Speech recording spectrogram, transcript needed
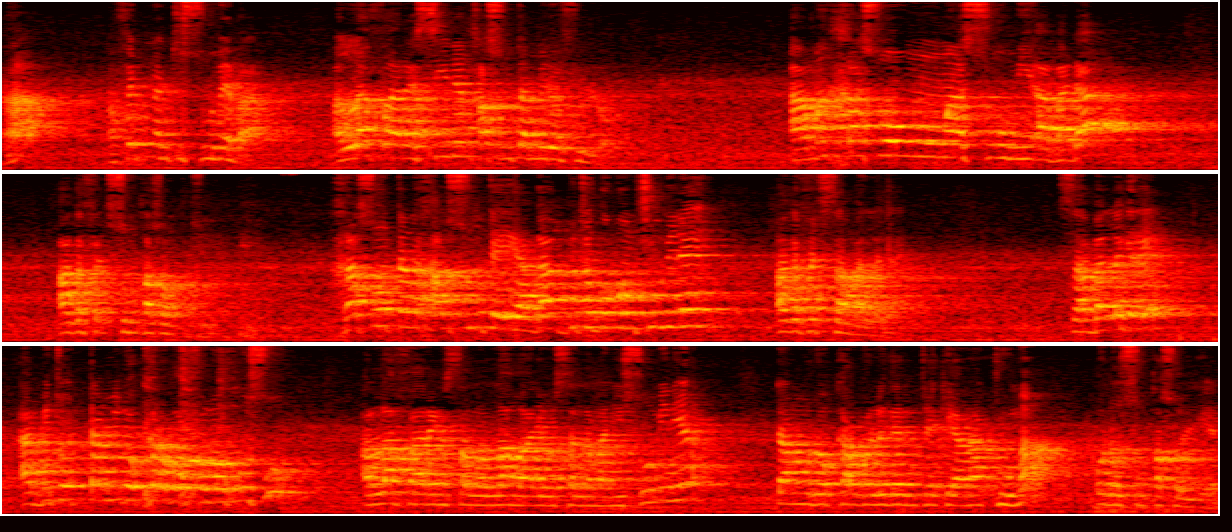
ha en fait nan ci soumé ba allah fara sinen khasun tamiro fullo ama khaso ma soumi abada aga fet sum khaso khaso khaso tan khasun te yaga bito ko bon soumi ne aga fet sabal la gare sabal la gare abito tamido karbo fono kusu allah fara sallallahu alaihi wasallam ni soumi ne tamudo karbo la gare te ki ana tuma odo sum khaso liyen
